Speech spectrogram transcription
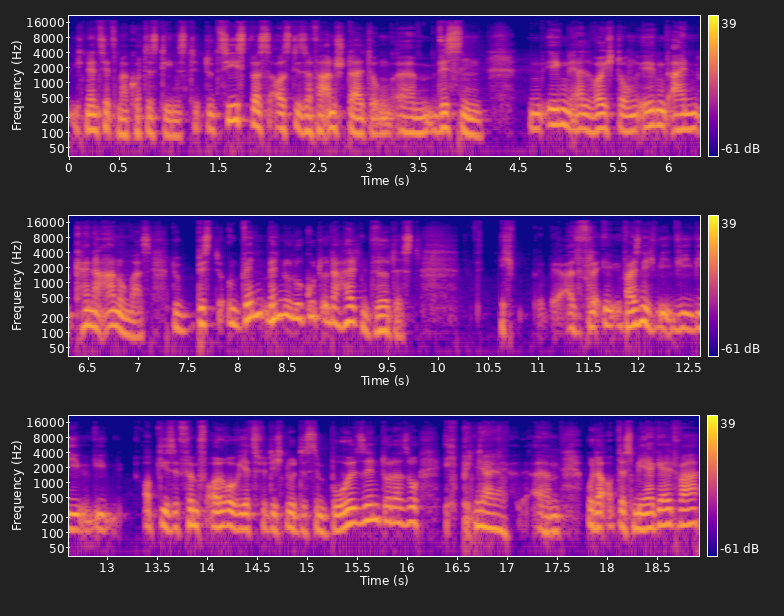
ich nenne es jetzt mal Gottesdienst. Du ziehst was aus dieser Veranstaltung, ähm, Wissen, irgendeine Erleuchtung, irgendein, keine Ahnung was. Du bist, und wenn, wenn du nur gut unterhalten würdest, ich, also ich weiß nicht, wie, wie, wie, wie, ob diese fünf Euro jetzt für dich nur das Symbol sind oder so. Ich bin ja, ja. Ähm, oder ob das mehr Geld war.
